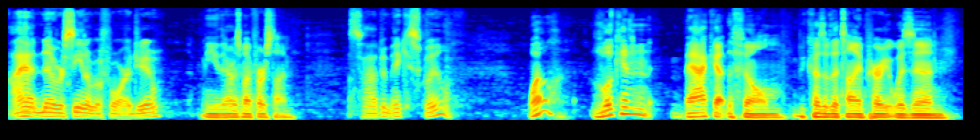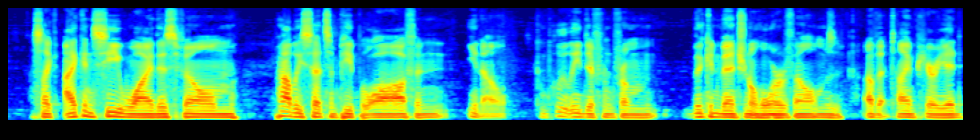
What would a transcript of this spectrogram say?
I had never seen it before. Did you? Me, that was my first time. So how did it make you squeal? Well, looking back at the film because of the time period it was in, it's like I can see why this film probably set some people off and, you know, completely different from the conventional horror films of that time period.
